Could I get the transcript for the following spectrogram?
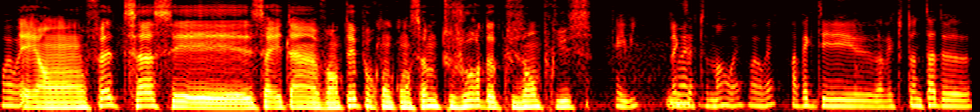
ouais. Et en fait, ça c'est ça a été inventé pour qu'on consomme toujours de plus en plus. Eh oui. Exactement, ouais, ouais, ouais. Avec, des, euh, avec tout un tas de-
